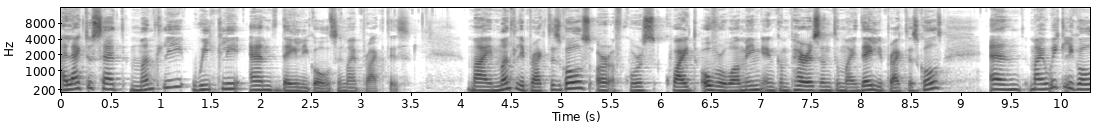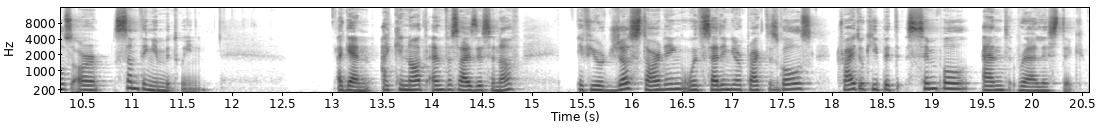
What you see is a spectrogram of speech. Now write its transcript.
I like to set monthly, weekly, and daily goals in my practice. My monthly practice goals are, of course, quite overwhelming in comparison to my daily practice goals, and my weekly goals are something in between. Again, I cannot emphasize this enough. If you're just starting with setting your practice goals, try to keep it simple and realistic.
